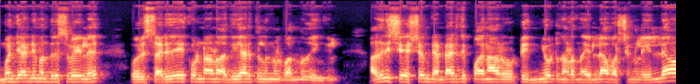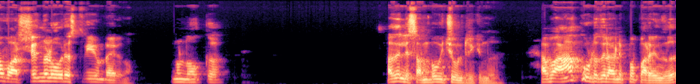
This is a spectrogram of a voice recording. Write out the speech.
ഉമ്മൻചാണ്ടി മന്ത്രിസഭയിൽ ഒരു സരിതയെ കൊണ്ടാണ് അധികാരത്തിൽ നിങ്ങൾ വന്നതെങ്കിൽ അതിനുശേഷം രണ്ടായിരത്തി പതിനാറ് തൊട്ട് ഇങ്ങോട്ട് നടന്ന എല്ലാ വർഷങ്ങളിലും എല്ലാ വർഷങ്ങളും ഓരോ സ്ത്രീ ഉണ്ടായിരുന്നു. നിങ്ങൾ നോക്കുക. അതല്ലേ സംഭവിച്ചുകൊണ്ടിരിക്കുന്നത്? അപ്പോൾ ആ കൂട്ടത്തിലാണ് ഇപ്പോൾ പറയുന്നത്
